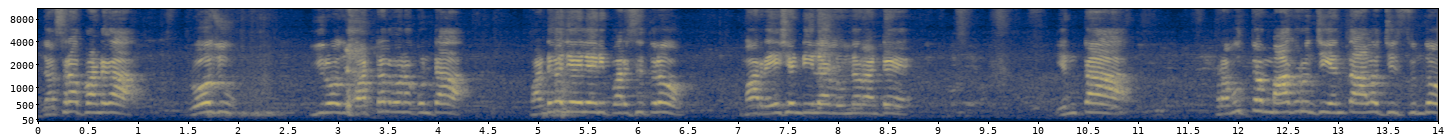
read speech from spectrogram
దసరా పండుగ రోజు ఈరోజు బట్టలు కొనకుండా పండుగ చేయలేని పరిస్థితిలో మా రేషన్ డీలర్లు ఉన్నారంటే ఎంత ప్రభుత్వం మా గురించి ఎంత ఆలోచిస్తుందో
